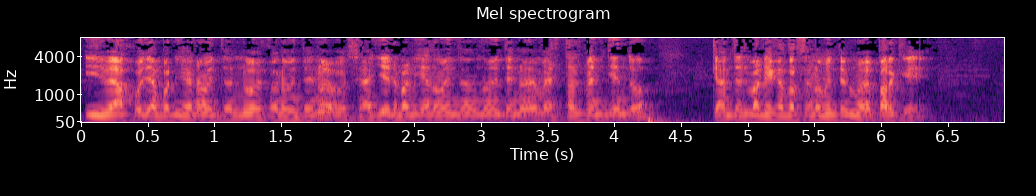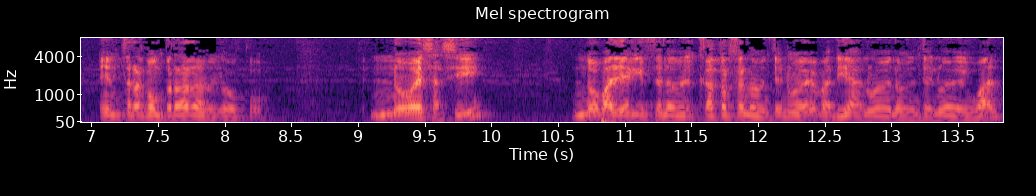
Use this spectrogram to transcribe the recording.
y debajo ya ponía 99,99. O sea, ayer valía 99, me estás vendiendo que antes valía 14.99 para que entra a comprar al loco. No es así, no valía 14.99, valía 9.99 igual,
